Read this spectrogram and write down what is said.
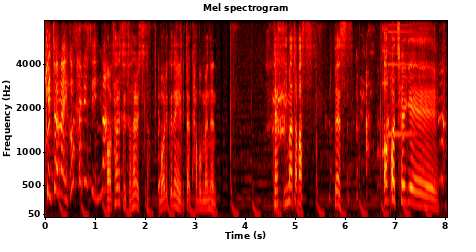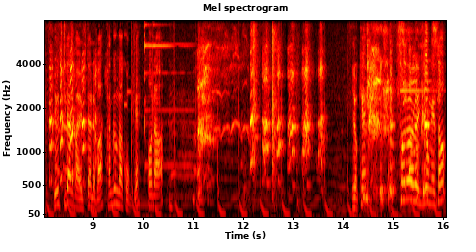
괜찮아 이거 살릴 수 있나? 어 살릴 수 있어 살릴 수 있어. 머리끄댕이 이렇게 딱 잡으면은 됐어 이마 잡았어. 됐어. 엎어 체계. 여기 기다려봐 여기 기다려봐. 당근 갖고 올게. 어라. 이렇게 서로를 어, 그렇지. 이용해서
